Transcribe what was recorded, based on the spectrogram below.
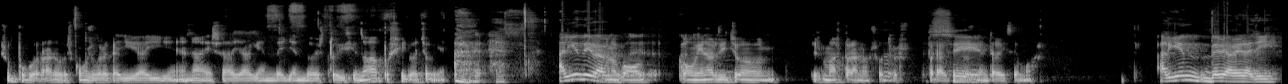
Es un poco raro, es como si fuera que allí hay, en AESA hay alguien leyendo esto diciendo, ah, pues sí, lo ha hecho bien. Alguien debe como, bien has dicho, es más para nosotros, para que nos mentalicemos. Alguien debe haber allí,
